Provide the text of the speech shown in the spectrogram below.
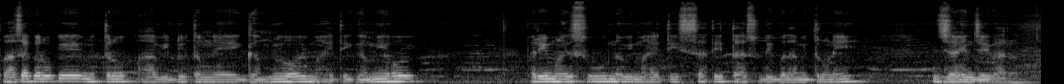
તો આશા કરું કે મિત્રો, આ વીડિયો તમને ગમ્યો હોય, માહિતી ગમી હોય, ફરી મળીશું નવી માહિતી સાથે. ત્યાં સુધી બધા મિત્રોને જય હિન્દ, જય ભારત.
